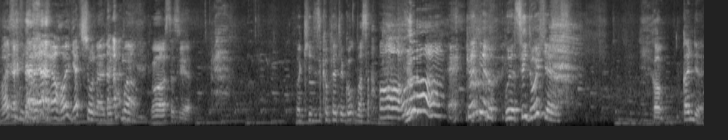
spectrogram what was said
Weiß ich nicht, er, er heult jetzt schon, Alter. Guck mal. Guck mal, was ist das hier? Okay, diese komplette Gurkenwasser. Oh, oh, gönn dir doch. Bruder, zieh durch jetzt. Komm. Gönn dir.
